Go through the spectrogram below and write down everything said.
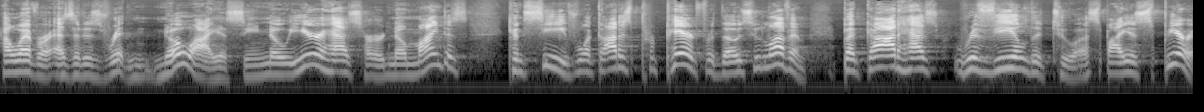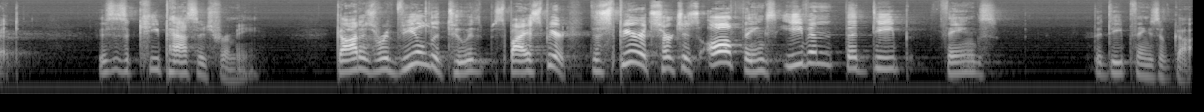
However, as it is written, no eye has seen, no ear has heard, no mind has conceived what God has prepared for those who love him. But God has revealed it to us by his Spirit. This is a key passage for me. God has revealed it to us by His Spirit. The Spirit searches all things, even the deep things, the deep things of God.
